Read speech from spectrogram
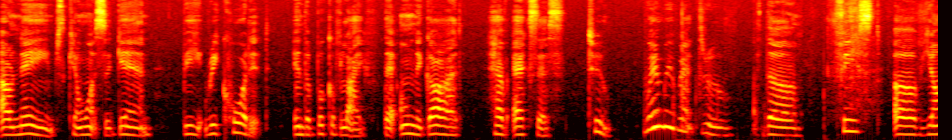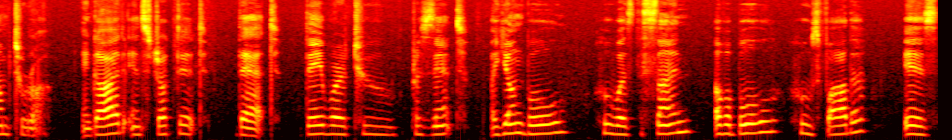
our names can once again be recorded in the book of life that only God have access to. When we went through the feast of Yom and God instructed that they were to present a young bull who was the son of a bull whose father is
